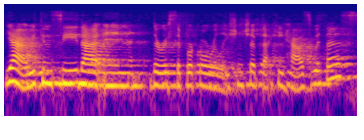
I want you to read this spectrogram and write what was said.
yeah, we can see that in the reciprocal relationship that He has with us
